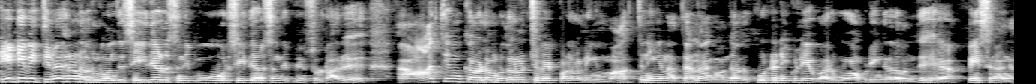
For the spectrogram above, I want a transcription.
டிடிவி தினகரன் அவர்கள் வந்து செய்தியாளர் சந்திப்பு ஒவ்வொரு செய்தியாளர் சந்திப்புலையும் சொல்கிறாரு அதிமுகவில் முதலமைச்சர் வேட்பாளர்களை நீங்கள் மாற்றினீங்கன்னா தான் நாங்கள் வந்து அந்த கூட்டணிக்குள்ளேயே வருவோம் அப்படிங்கிறத வந்து பேசுகிறாங்க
